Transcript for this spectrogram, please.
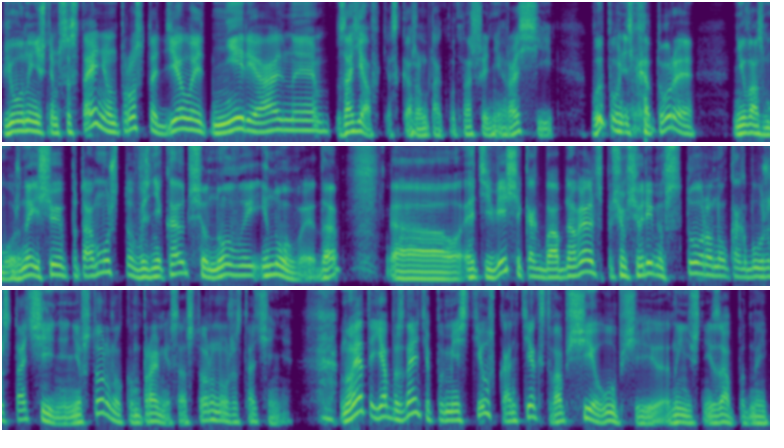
в его нынешнем состоянии он просто делает нереальные заявки, скажем так, в отношении России, выполнить которые невозможно, еще и потому, что возникают все новые и новые, да, а, эти вещи как бы обновляются, причем все время в сторону как бы ужесточения, не в сторону компромисса, а в сторону ужесточения. Но это я бы, знаете, поместил в контекст вообще общей нынешней западной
